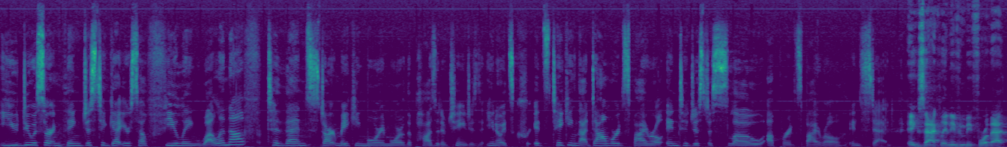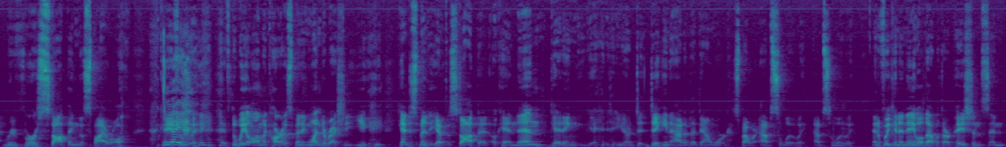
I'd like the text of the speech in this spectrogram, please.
you do a certain thing just to get yourself feeling well enough to then start making more and more of the positive changes. You know, it's cr- it's taking that downward spiral into just a slow upward spiral instead. Exactly, and even before that, reverse stopping the spiral. Okay, yeah, if, the, yeah. if, the, wheel on the car is spinning one direction, you, you, can't just spin it. You have to stop it. Okay, and then getting, you know, d- digging out of the downward spiral. Absolutely, absolutely. Mm-hmm. And if we can enable that with our patients and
